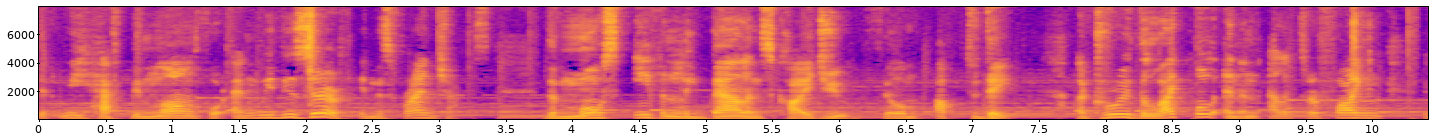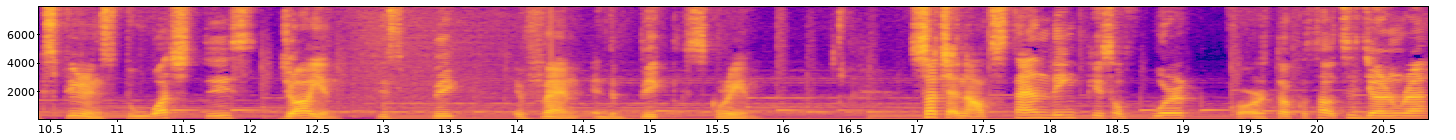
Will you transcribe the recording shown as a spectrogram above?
that we have been long for and we deserve in this franchise. The most evenly balanced kaiju film up to date a truly delightful and an electrifying experience to watch this giant, this big event in the big screen. Such an outstanding piece of work for our tokusatsu genre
